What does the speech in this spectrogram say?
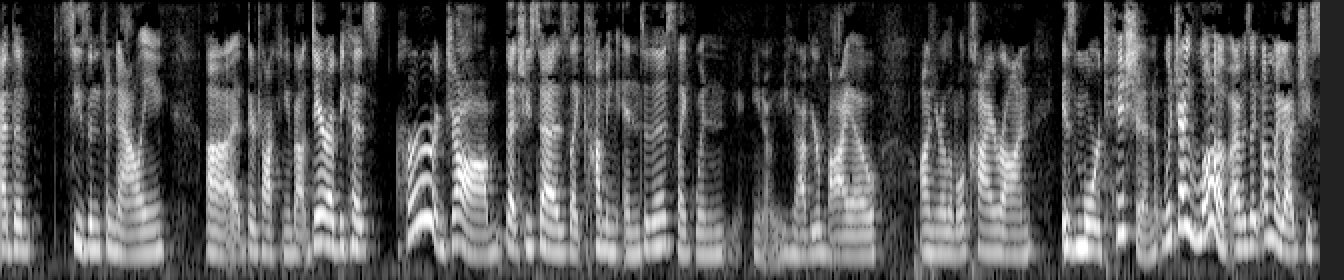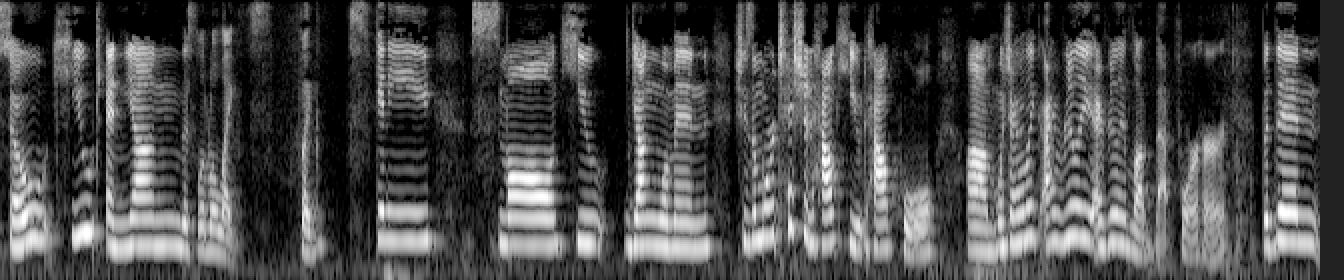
at the season finale, uh, they're talking about Dara because her job that she says like coming into this, like when you know you have your bio on your little chyron, is Mortician, which I love. I was like, oh my god, she's so cute and young. This little like like skinny, small, cute young woman. She's a mortician. How cute, how cool. Um, which I like. I really, I really loved that for her. But then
